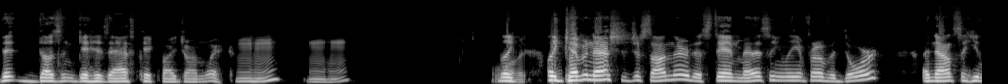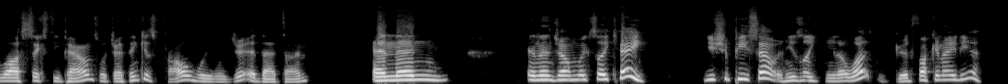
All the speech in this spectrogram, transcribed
that doesn't get his ass kicked by John Wick. Mm-hmm. Mm-hmm. Like- it. Like Kevin Nash is just on there to stand menacingly in front of a door, announce that he lost sixty pounds, which I think is probably legit at that time, and then, and then John Wick's like, "Hey, you should peace out," and he's like, "You know what? Good fucking idea."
